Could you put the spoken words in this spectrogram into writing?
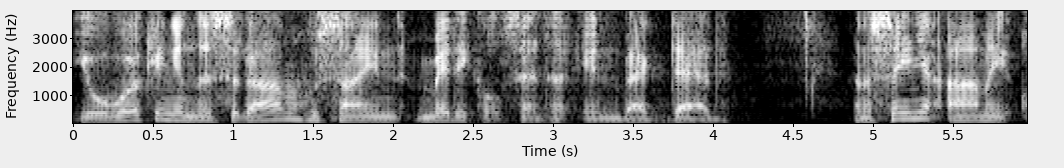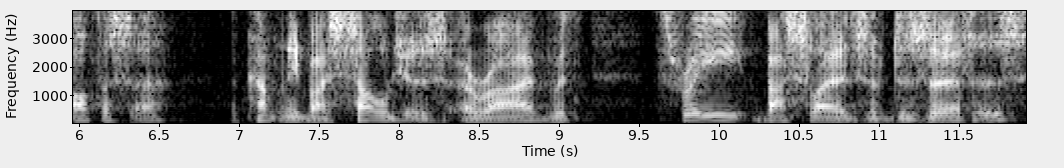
you were working in the Saddam Hussein Medical Center in Baghdad, and a senior army officer, accompanied by soldiers, arrived with three busloads of deserters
